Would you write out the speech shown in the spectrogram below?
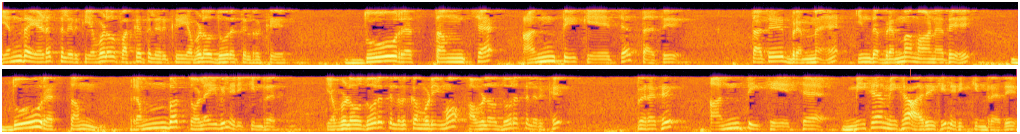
எந்த இடத்துல இருக்கு எவ்வளவு பக்கத்தில் இருக்கு எவ்வளவு தூரத்தில் இருக்கு? தூரஸ்தம் ச அந்திகேச்ச தது. தது பிரம்ம. இந்த பிரம்மமானது தூரஸ்தம் ரொம்ப தொலைவில் இருக்கின்றது. எவ்வளவு தூரத்தில் இருக்க முடியுமோ அவ்வளவு தூரத்தில் இருக்கு. பிறகு அந்திகேச்ச மிக மிக அருகில் இருக்கின்றது.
